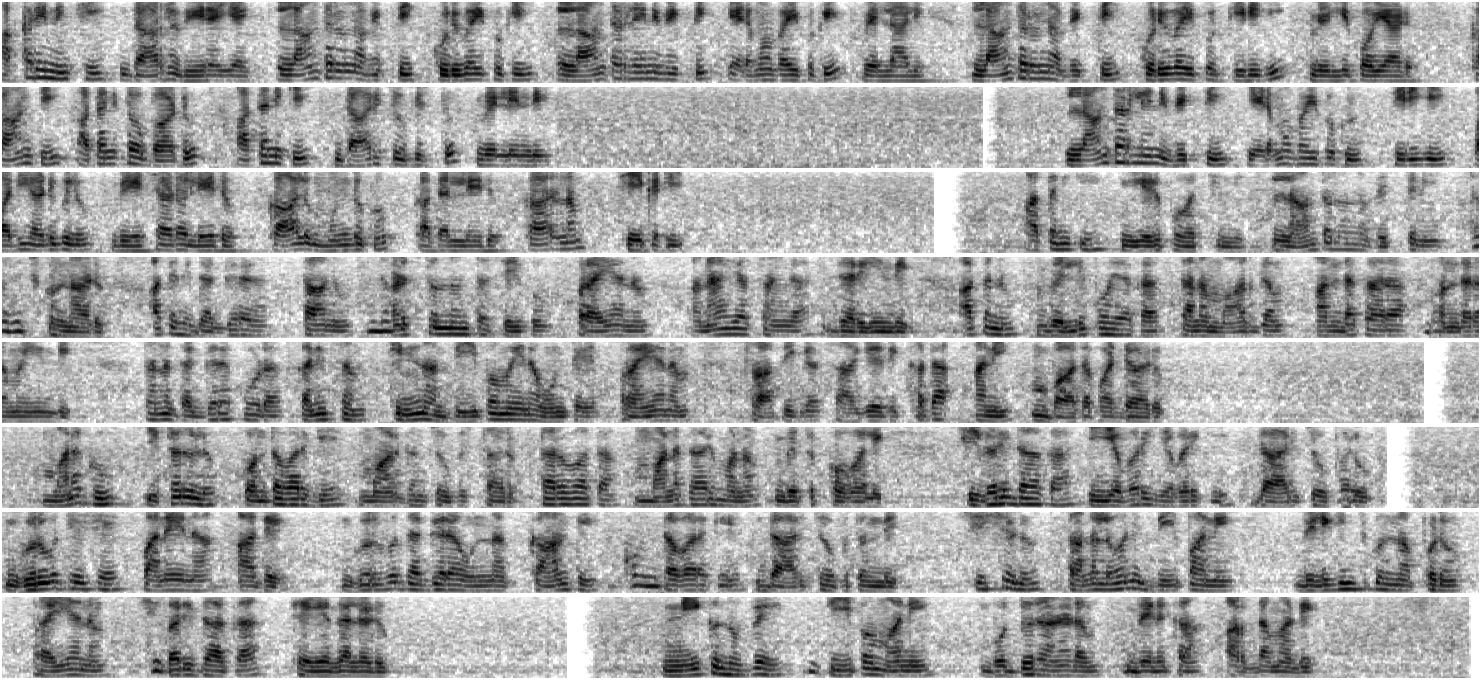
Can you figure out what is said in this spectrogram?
అక్కడి నుంచి దారులు వేరయ్యాయి. లాంతర్ ఉన్న వ్యక్తి కుడివైపుకి లాంతర్ లేని వ్యక్తి ఎడమ వైపుకి వెళ్ళాలి. లాంతర్ ఉన్న వ్యక్తి కుడివైపు తిరిగి వెళ్ళిపోయాడు. కాంతి అతనితో పాటు అతనికి దారి చూపిస్తూ వెళ్ళింది. లాంతర్ లేని వ్యక్తి ఎడమ వైపుకు తిరిగి పది అడుగులు వేశాడో లేదో కాలు ముందుకు కదల్లేదు. కారణం చీకటి. అతనికి ఏడుపు వచ్చింది. లాంతర్ ఉన్న వ్యక్తిని తలుచుకున్నాడు. అతని దగ్గర తాను నడుస్తున్నంతసేపు ప్రయాణం అనాయాసంగా జరిగింది. అతను వెళ్ళిపోయాక తన మార్గం అంధకార బందరమైంది. తన దగ్గర కూడా కనీసం చిన్న దీపమైన ఉంటే ప్రయాణం సాఫీగా సాగేది కదా అని బాధపడ్డాడు. మనకు ఇతరులు కొంతవరకే మార్గం చూపిస్తారు. తర్వాత మన దారి మనం వెతుక్కోవాలి. చివరి దాకా ఎవరు ఎవరికి దారి చూపరు. గురువు చేసే పనైనా అదే. గురువు దగ్గర ఉన్న కాంతి కొంతవరకే దారి చూపుతుంది. శిష్యుడు తనలోని దీపాన్ని వెలిగించుకున్నప్పుడు ప్రయాణం చివరి దాకా చేయగలడు. నీకు నువ్వే దీపం అని బుద్ధురనడం వెనుక అర్థమది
